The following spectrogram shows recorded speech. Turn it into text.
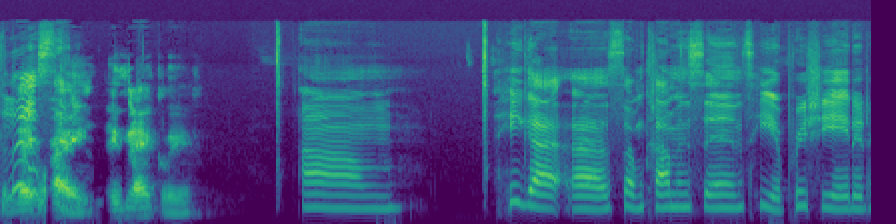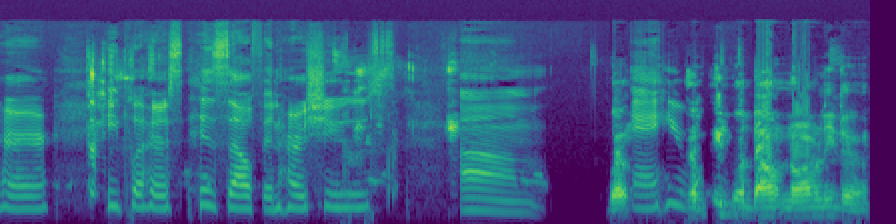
Listen. Right. Exactly. Um, he got uh some common sense. He appreciated her. He put her himself in her shoes. Um, What and he what people don't normally do.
